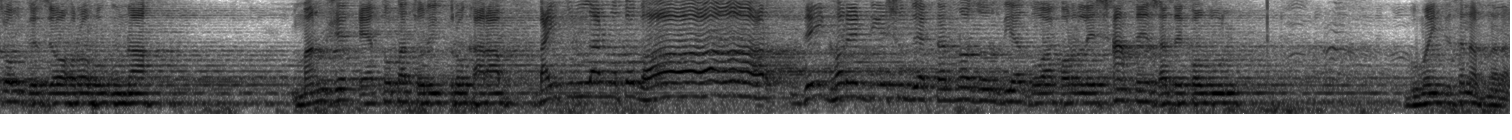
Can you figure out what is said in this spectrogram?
চলতেছে, অহরহ গুণা। মানুষের এতটা চরিত্র খারাপ। বাইতুল্লার মতো ঘর, যেই ঘরের দিয়ে শুধু একটা নজর দিয়ে দোয়া করলে সাথে সাথে কবুল। ঘুমাইতেছেন আপনারা?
